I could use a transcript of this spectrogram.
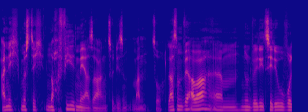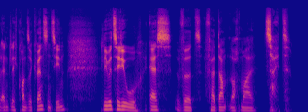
Eigentlich müsste ich noch viel mehr sagen zu diesem Mann. So, lassen wir aber. Ähm, nun will die CDU wohl endlich Konsequenzen ziehen. Liebe CDU, es wird verdammt nochmal Zeit.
